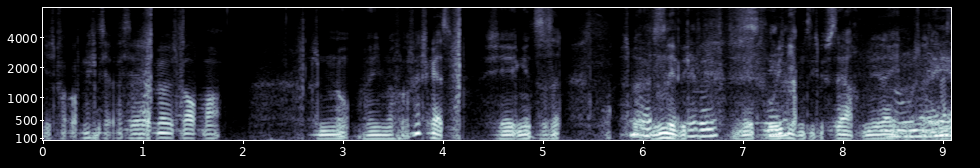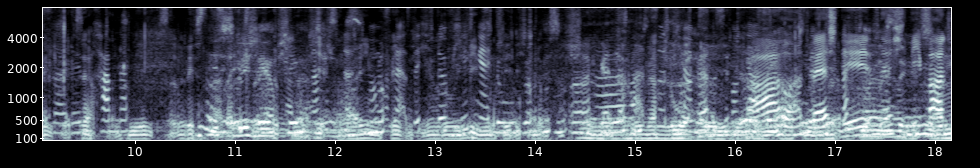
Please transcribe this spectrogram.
Ich auf mich, er mal. No, hab ich noch vergessen. Ich. Nee, nee, wo ich ich ich ich ich mir so wie dann was. Warum versteht nicht niemand?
